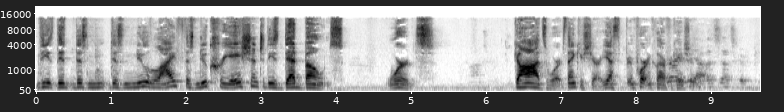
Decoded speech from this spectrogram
these, this, this new life, this new creation to these dead bones? Words. God's words. Thank you, Sherry. Yes, important clarification. Yeah, that's, that's a good piece.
